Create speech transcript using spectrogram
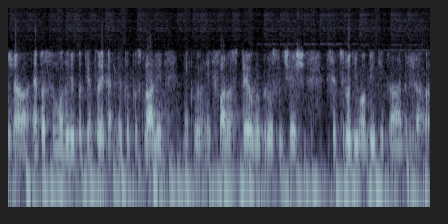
država. Ne pa samo, da bi potem to enkrat leto poslali neko, nek falospev v Bruslju, češ se trudimo biti pravna država.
